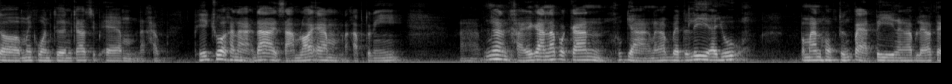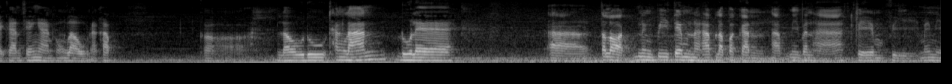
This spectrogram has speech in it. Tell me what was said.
ก็ไม่ควรเกิน 90 แอมป์นะครับพีคชั่วขณะได้ 300 แอมป์นะครับตัวนี้นะครับเงื่อนไขการรับประกันทุกอย่างนะครับ แบตเตอรี่อายุประมาณ 6-8 ปีนะครับ แล้วแต่การใช้งานของเรานะครับ ก็เราดูทางร้านดูแล ตลอด 1 ปีเต็มนะครับ รับประกันครับมีปัญหาเคลมฟรีไม่มี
